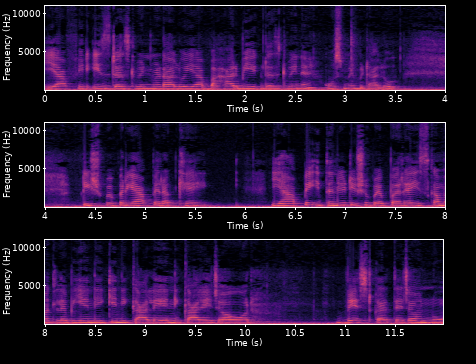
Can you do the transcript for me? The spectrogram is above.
या फिर इस डस्टबिन में डालो, या बाहर भी एक डस्टबिन है, उसमें भी डालो। टिश्यू पेपर यहाँ पे रखे यहाँ पे इतने टिश्यू पेपर है, इसका मतलब ये नहीं कि निकाले निकाले जाओ और वेस्ट करते जाओ। नो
